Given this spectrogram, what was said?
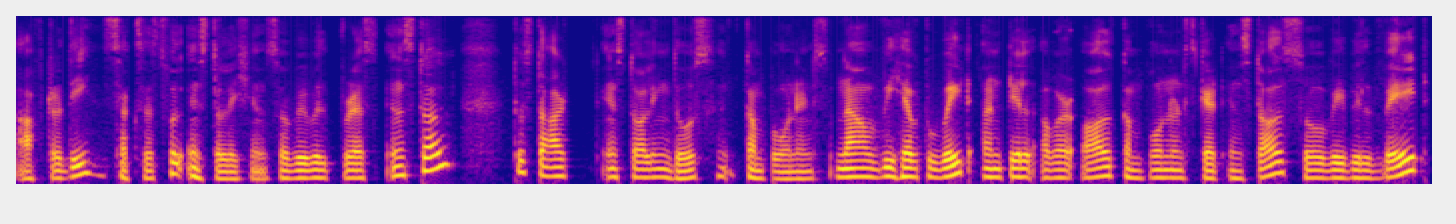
after the successful installation. So we will press install to start installing those components. Now we have to wait until our all components get installed. So we will wait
